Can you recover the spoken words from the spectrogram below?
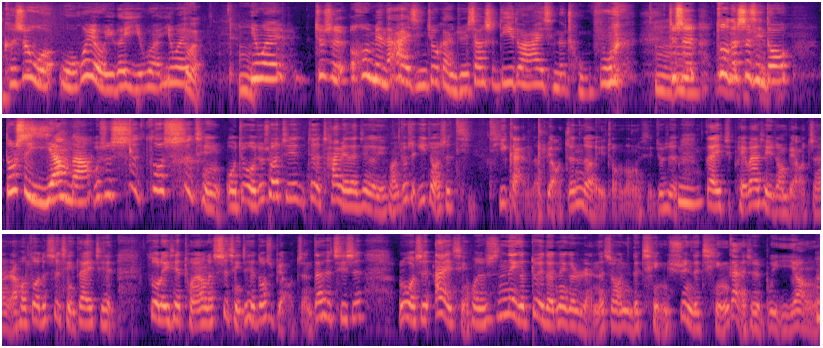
可是我我会有一个疑问，因为对因为就是后面的爱情就感觉像是第一段爱情的重复，嗯就是做的事情都都是一样的。不是事做事情，我就我就说，其实这个差别在这个地方，就是一种是体体感的表征的一种东西，就是在一起陪伴是一种表征，然后做的事情在一起做了一些同样的事情，这些都是表征。但是其实如果是爱情或者是那个对的那个人的时候，你的情绪、你的情感是不一样的，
